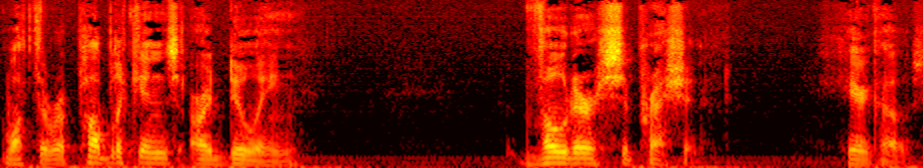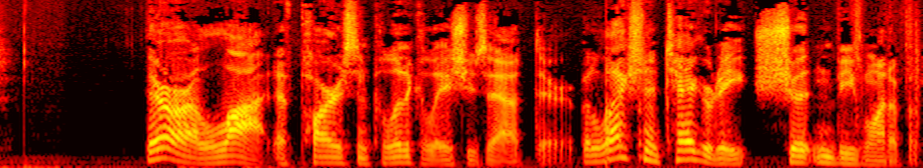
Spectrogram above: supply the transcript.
what the Republicans are doing voter suppression. Here goes. There are a lot of partisan political issues out there, but election integrity shouldn't be one of them.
